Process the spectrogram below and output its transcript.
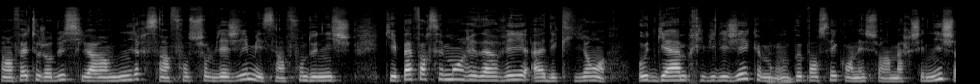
Et en fait, aujourd'hui, s'il va venir, c'est un fonds sur le viager, mais c'est un fonds de niche qui n'est pas forcément réservé à des clients haut de gamme, privilégiés, comme on peut penser qu'on est sur un marché de niche.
